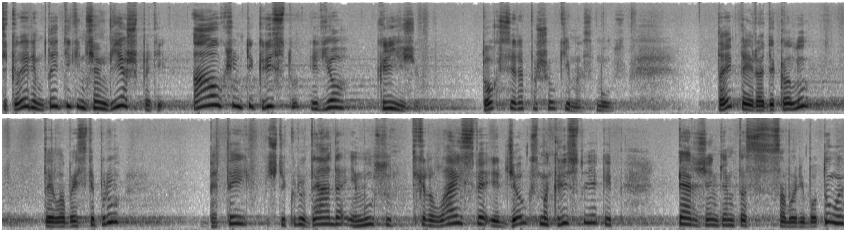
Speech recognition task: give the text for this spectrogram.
tikrai rimtai tikinčiam viešpatį, aukštinti Kristų ir jo kryžių. Toks yra pašaukimas mūsų. Taip, tai radikalu, tai labai stipru, bet tai iš tikrųjų veda į mūsų tikrą laisvę ir džiaugsmą Kristuje, kaip peržengiam tas savo ribotumo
